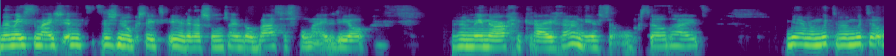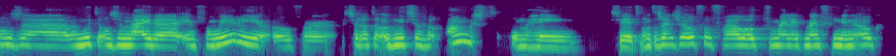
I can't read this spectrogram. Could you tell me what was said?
de meeste meisjes, en het is nu ook steeds eerder, soms zijn het al basisschoolmeiden die al hun menarche krijgen, hun eerste ongesteldheid. Ja, we moeten, we, moeten onze, we moeten onze meiden informeren hierover, zodat er ook niet zoveel angst omheen zit. Want er zijn zoveel vrouwen, ook voor mijn leven, mijn vriendinnen ook,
